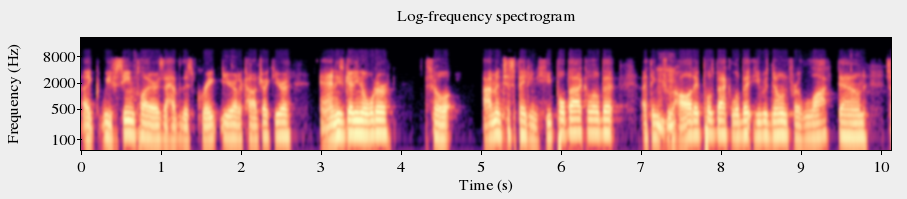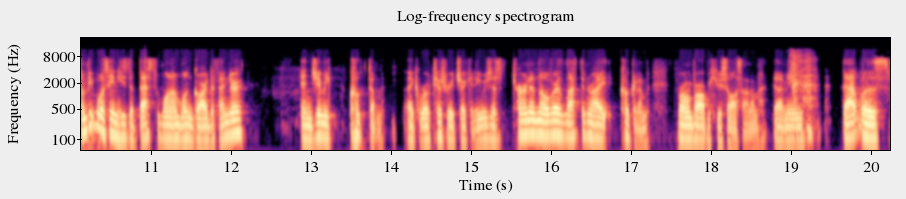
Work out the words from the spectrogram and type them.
Like we've seen players that have this great year on a contract year, and he's getting older. So I'm anticipating he pull back a little bit. I think mm-hmm. Jrue Holiday pulls back a little bit. He was known for lockdown. Some people were saying he's the best one-on-one guard defender, and Jimmy cooked him like a rotisserie chicken. He was just turning him over left and right, cooking him, throwing barbecue sauce on him. I mean, that was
